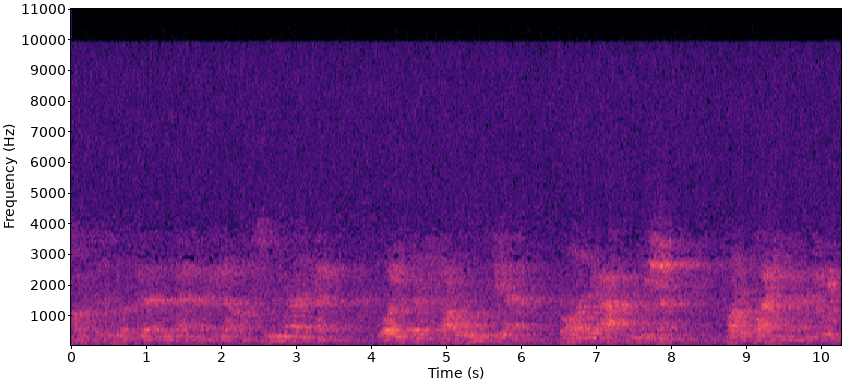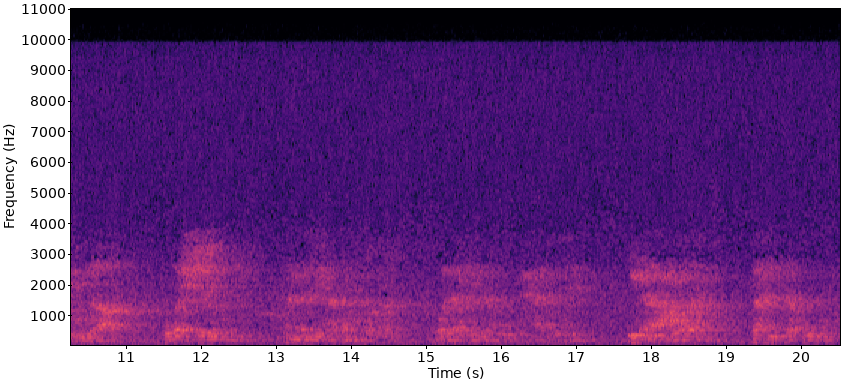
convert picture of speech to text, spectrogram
خمسة وثلاثون ألفا إلى خمسون ألفا. وتدفع روسيا طالع كل شمس أربعين مليون دولار. أبشركم أن الجهاد منتصر ولكنه بحاجة إلى أعوان. فهل الأنصار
